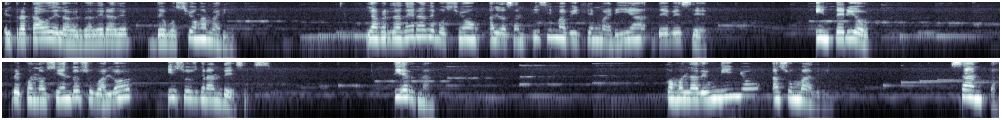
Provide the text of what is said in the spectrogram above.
el Tratado de la verdadera devoción a María. La verdadera devoción a la Santísima Virgen María debe ser interior, reconociendo su valor y sus grandezas. Tierna, como la de un niño a su madre. Santa,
